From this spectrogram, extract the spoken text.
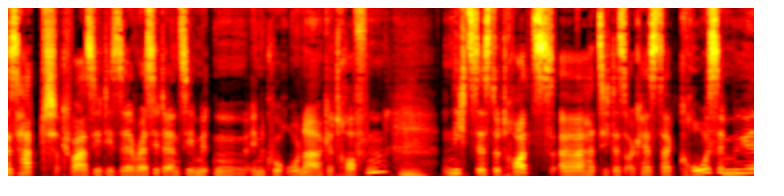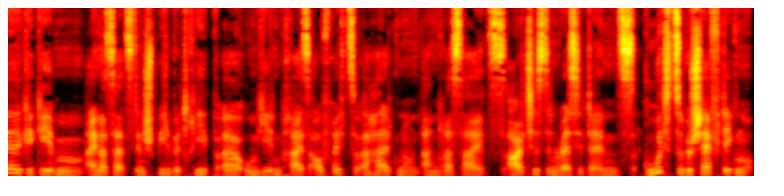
Es hat quasi diese Residency mitten in Corona getroffen. Mhm. Nichtsdestotrotz äh, hat sich das Orchester große Mühe gegeben, einerseits den Spielbetrieb äh, um jeden Preis aufrechtzuerhalten und andererseits Artist in Residence gut zu beschäftigen.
